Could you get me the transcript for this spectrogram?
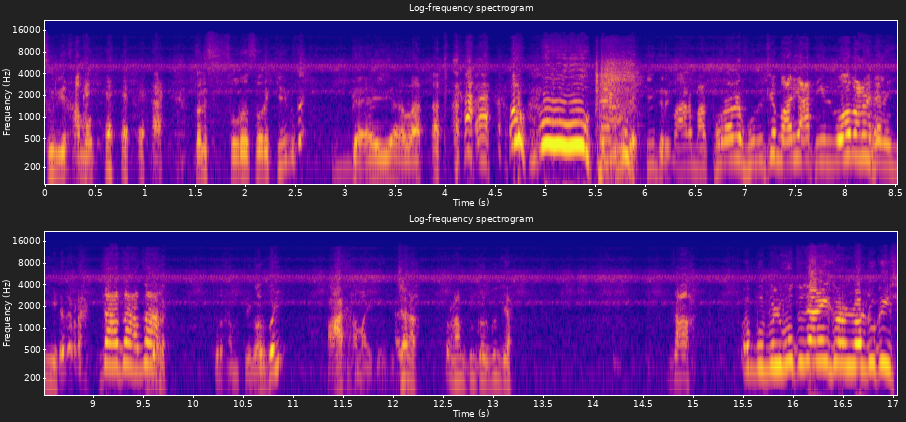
চুরি খামুন। তাহলে সরে সরে কি বুঝে বেয়ালা। মার মা তোরারে ভুলছে মারি আতিল লোয়া বানা যা। ওই বুলবুল ভূত জানি করে লড্ডু কিস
